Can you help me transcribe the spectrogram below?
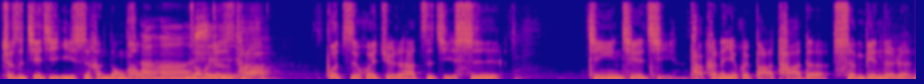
就是阶级意识很浓厚嘛，你知道吗？就是他不只会觉得他自己是。精英阶级，他可能也会把他的身边的人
